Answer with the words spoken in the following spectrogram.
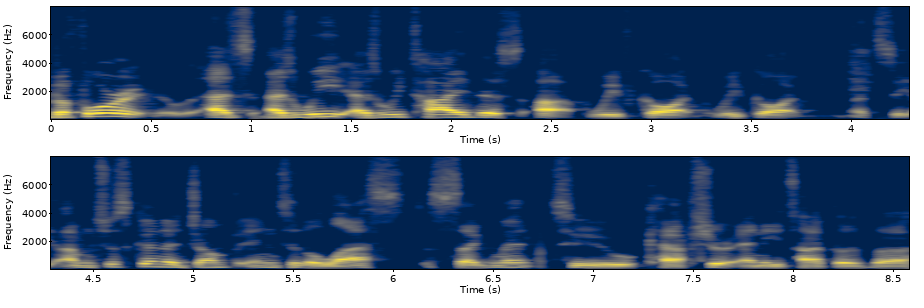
before as as we as we tie this up, we've got we've got let's see. I'm just going to jump into the last segment to capture any type of uh,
